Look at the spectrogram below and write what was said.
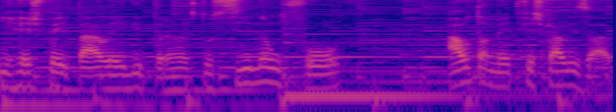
e respeitar a lei de trânsito se não for altamente fiscalizado.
